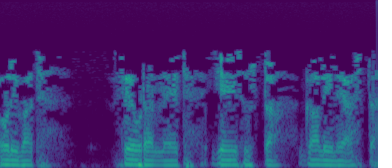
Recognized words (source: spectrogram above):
olivat seuranneet Jeesusta Galileasta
